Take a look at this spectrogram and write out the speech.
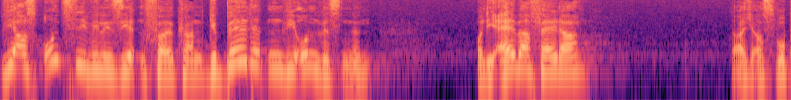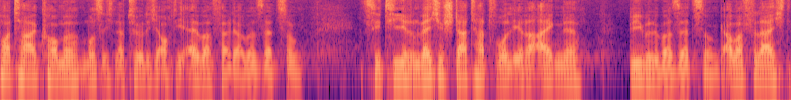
wie aus unzivilisierten Völkern, gebildeten wie Unwissenden. Und die Elberfelder Da ich aus Wuppertal komme, muss ich natürlich auch die Elberfelder Übersetzung zitieren. Welche Stadt hat wohl ihre eigene Bibelübersetzung? Aber vielleicht,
